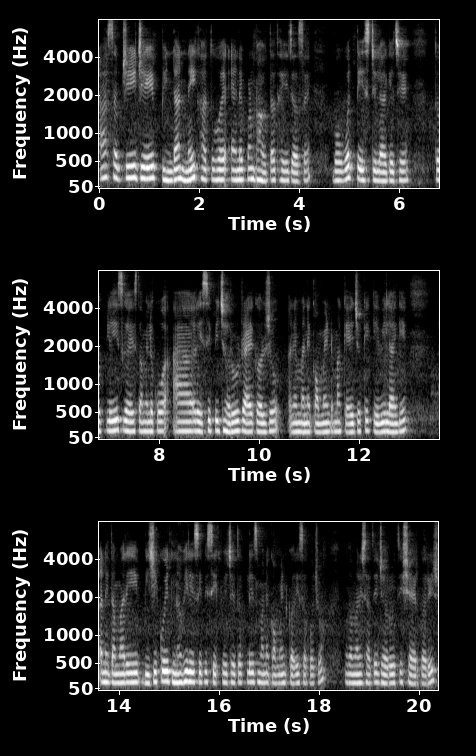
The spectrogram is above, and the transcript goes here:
આ સબ્જી જે ભીંડા નહીં ખાતું હોય એને પણ ભાવતા થઈ જશે. બહુ જ ટેસ્ટી લાગે છે. તો પ્લીઝ ગાઈસ તમે લોકો આ રેસીપી જરૂર ટ્રાય કરજો અને મને કોમેન્ટમાં કહેજો કે કેવી લાગી. અને તમારી બીજી કોઈ નવી રેસીપી શીખવી છે તો પ્લીઝ મને કોમેન્ટ કરી શકો છો. હું તમારી સાથે જરૂરથી શેર કરીશ.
